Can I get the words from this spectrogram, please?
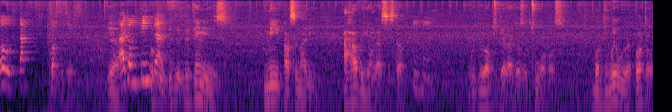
oh that's prostitutes yeah. I don't think okay, that. The, the thing is, me personally, I have a younger sister. Mm-hmm. We grew up together, just the two of us. But the way we were brought up,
